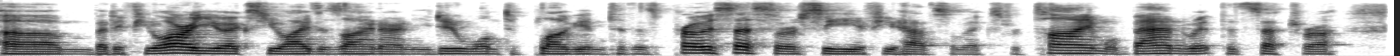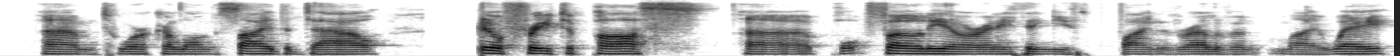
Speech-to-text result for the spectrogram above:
Um, but if you are a UX UI designer and you do want to plug into this process or see if you have some extra time or bandwidth, etc., um, to work alongside the DAO, feel free to pass uh, portfolio or anything you find is relevant my way.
